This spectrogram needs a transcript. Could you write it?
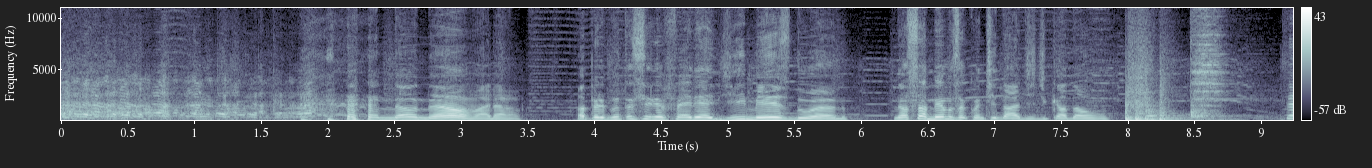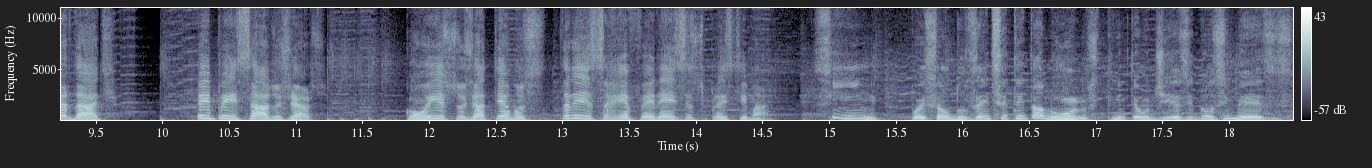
não, não, Amaral. A pergunta se refere a dia e mês do ano. Nós sabemos a quantidade de cada um. Verdade. Bem pensado, Gerson. Com isso, já temos três referências para estimar. Sim, pois são 270 alunos, 31 dias e 12 meses.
